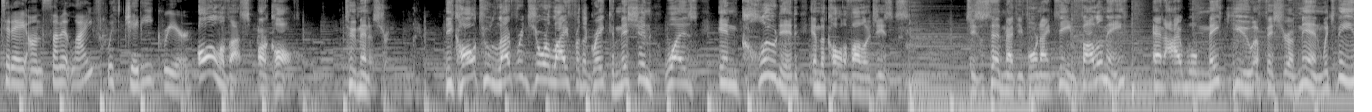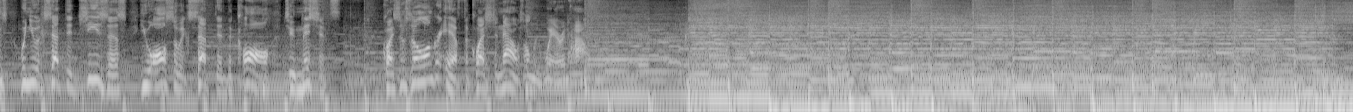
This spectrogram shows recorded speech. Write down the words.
Today on Summit Life with JD Greear. All of us are called to ministry. The call to leverage your life for the Great Commission was included in the call to follow Jesus. Jesus said in Matthew 4 19, Follow me, and I will make you a fisher of men, which means when you accepted Jesus, you also accepted the call to missions. The question is no longer if, the question now is only where and how.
